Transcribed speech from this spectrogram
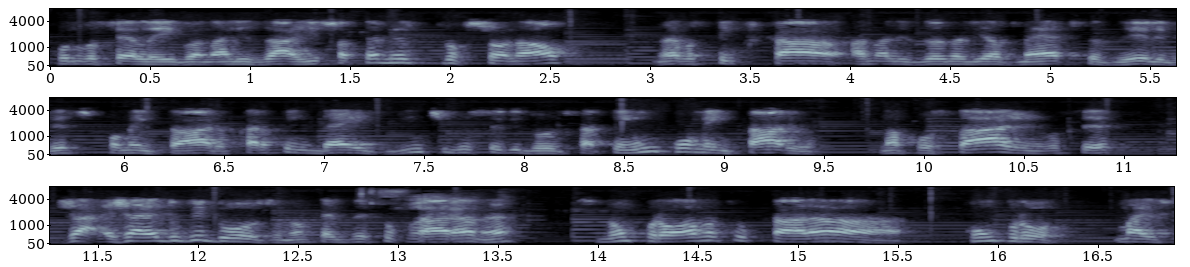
quando você é leigo, analisar isso, até mesmo profissional, né? Você tem que ficar analisando ali as métricas dele, ver se o comentário, o cara tem 10, 20 mil seguidores, o cara tem um comentário na postagem, você já, já é duvidoso, não quer dizer que o cara, né? Não prova que o cara comprou, mas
